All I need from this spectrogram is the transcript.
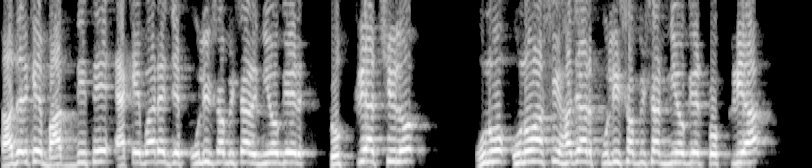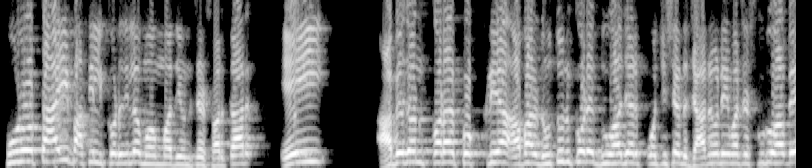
তাদেরকে বাদ দিতে একেবারে যে পুলিশ অফিসার নিয়োগের প্রক্রিয়া ছিল, উন- উনআশি হাজার পুলিশ অফিসার নিয়োগের প্রক্রিয়া পুরোটাই বাতিল করে দিল মোহাম্মদ ইউনুসের সরকার। এই আবেদন করার প্রক্রিয়া আবার নতুন করে দু হাজার পঁচিশের জানুয়ারি মাসে শুরু হবে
